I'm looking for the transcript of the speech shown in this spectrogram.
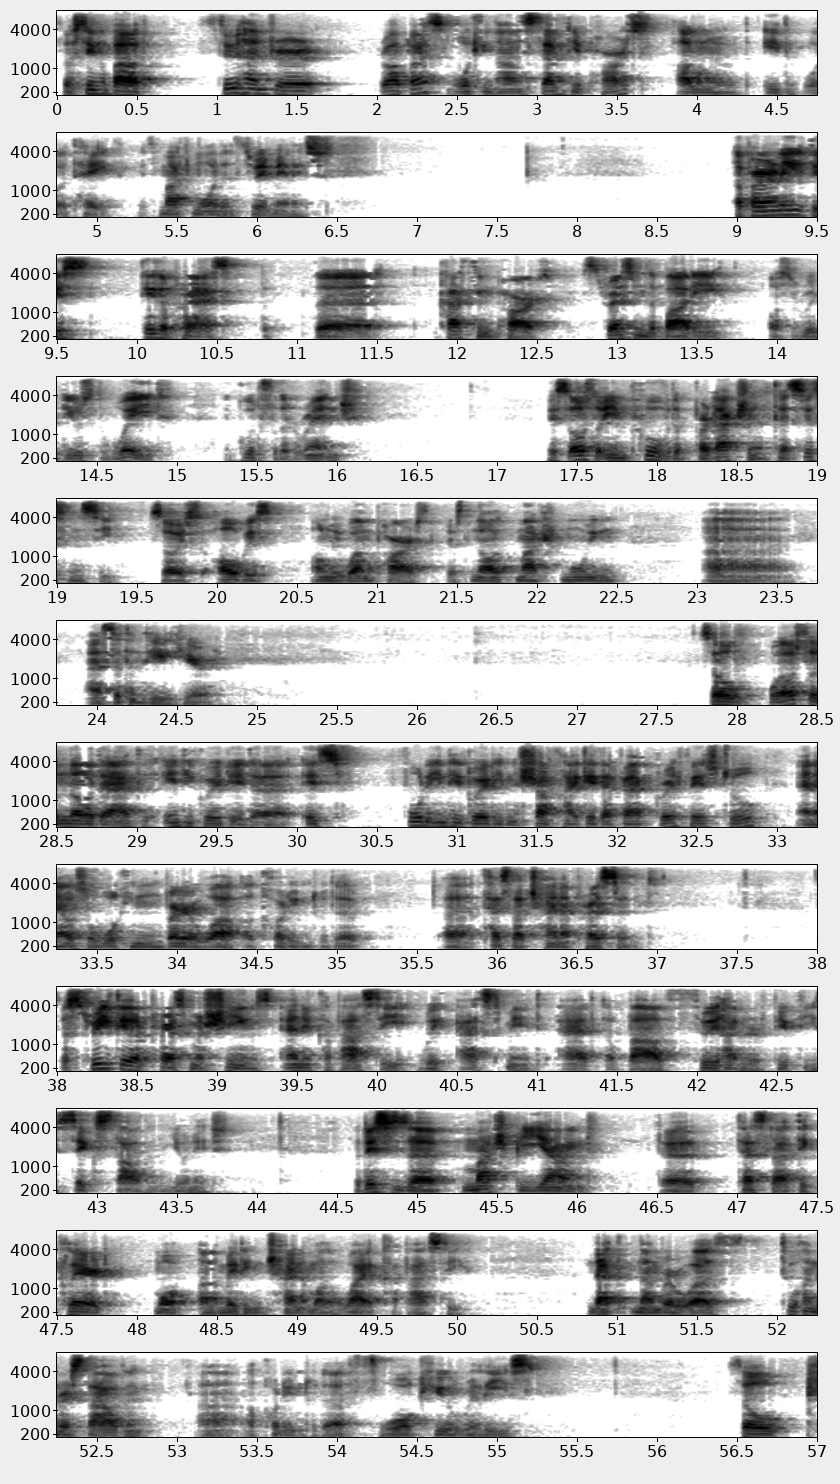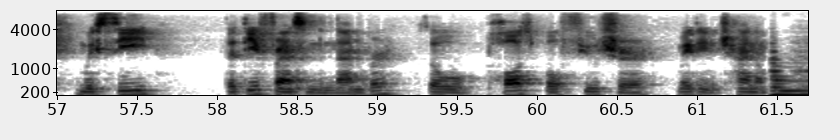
So think about 300 robots working on 70 parts, how long it will take. It's much more than three minutes. Apparently, this GigaPress, the, the casting part, strengthened the body, also reduced the weight, and good for the range. It's also improved the production consistency, so it's always only one part. There's not much moving uh, uncertainty here. So we also know that integrated uh, is fully integrated in Shanghai Gigafactory Phase 2 and also working very well according to the uh, Tesla China president. The 3 gigapress machines annual capacity we estimate at about 356,000 units. So this is uh, much beyond the Tesla declared more, uh, made in China Model Y capacity. That number was 200,000 uh, according to the 4Q release. So we see the difference in the number, so possible future made in China.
